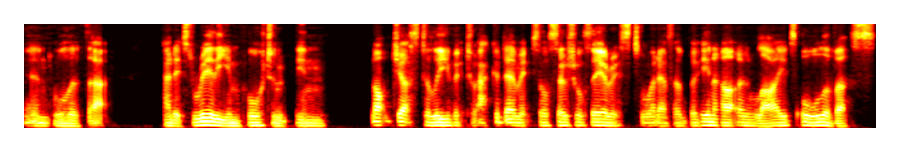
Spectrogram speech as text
and all of that. And it's really important in not just to leave it to academics or social theorists or whatever, but in our own lives, all of us,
